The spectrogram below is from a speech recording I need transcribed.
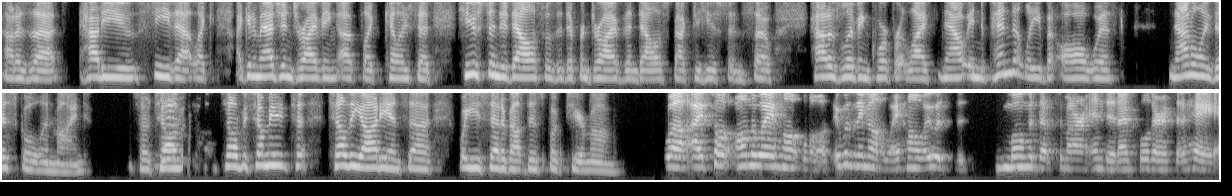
how does that how do you see that? Like i can imagine driving up like kelly said houston to dallas was a different drive than dallas back to houston. So how does living corporate life now independently but all with not only this goal in mind? So tell yeah. tell me tell me to tell the audience uh, what you said about this book to your mom. Well i told on the way home well it wasn't even on the way home it was the moment that seminar ended i pulled her i said hey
